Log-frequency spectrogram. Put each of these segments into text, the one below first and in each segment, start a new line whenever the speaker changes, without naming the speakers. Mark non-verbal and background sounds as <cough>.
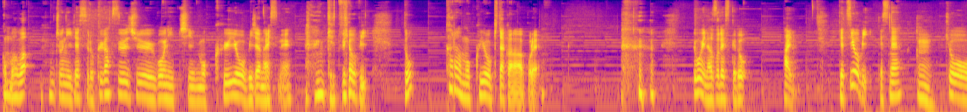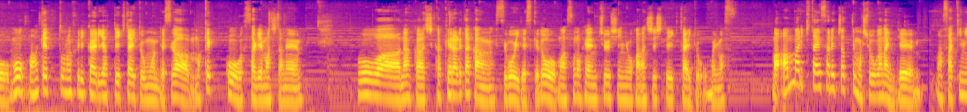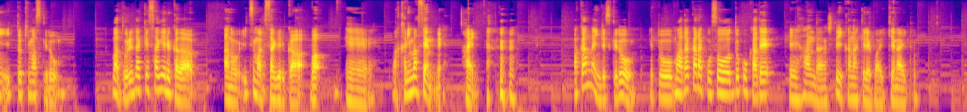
こんばんは、ジョニーです。6月15日木曜日じゃないですね。<laughs> 月曜日。どっから木曜来たかな、これ。<laughs> すごい謎ですけど。はい。月曜日ですね。うん。今日もマーケットの振り返りやっていきたいと思うんですが、まあ、結構下げましたね。今日はなんか仕掛けられた感すごいですけど、まあその辺中心にお話ししていきたいと思います。まああんまり期待されちゃってもしょうがないんで、まあ先に言っときますけど、まあどれだけ下げるかだ、あの、いつまで下げるかは、えー、わかりませんね。はい。<laughs> わかんないんですけど、えっと、まあだからこそどこかで、えー、判断していかなければいけないと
